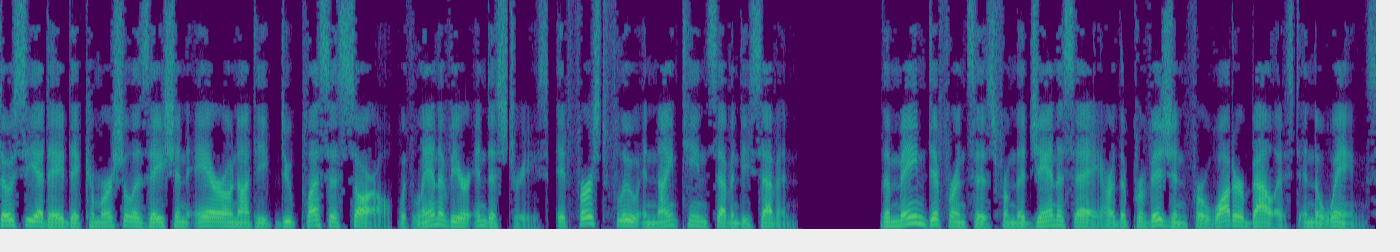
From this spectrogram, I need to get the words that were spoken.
Société de Commercialisation Aéronautique du Plessis Sarl with Lanaverre Industries, it first flew in 1977. The main differences from the Janus A are the provision for water ballast in the wings,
